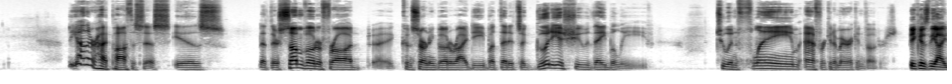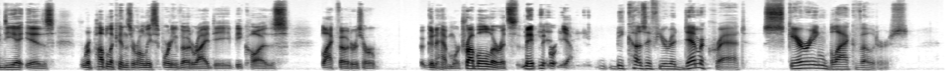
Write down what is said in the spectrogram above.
The other hypothesis is that there's some voter fraud uh, concerning voter ID, but that it's a good issue, they believe, to inflame African American voters. because the idea is Republicans are only supporting voter ID because black voters are going to have more trouble, or it's maybe, or, yeah, Because if you're a Democrat scaring black voters,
